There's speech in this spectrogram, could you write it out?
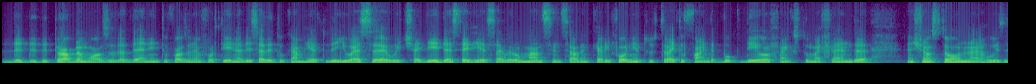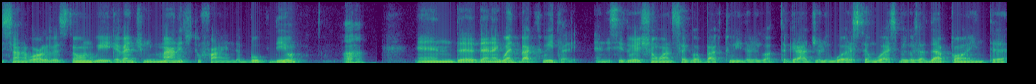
the, the, the problem was that then in 2014 I decided to come here to the US, uh, which I did. I stayed here several months in Southern California to try to find a book deal, thanks to my friend. Uh, and Sean Stone, uh, who is the son of Oliver Stone, we eventually managed to find a book deal. Uh-huh. And uh, then I went back to Italy. And the situation, once I got back to Italy, got gradually worse and worse because at that point, uh,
